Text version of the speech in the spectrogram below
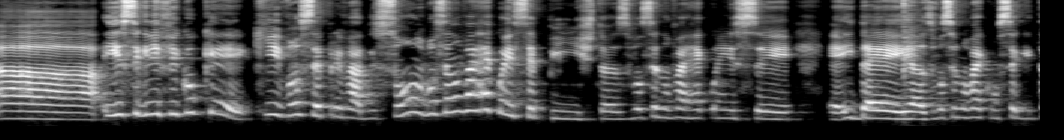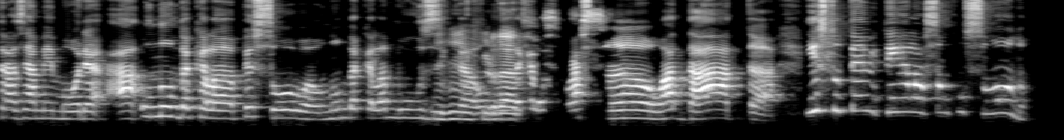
Ah, isso significa o quê? Que você privado de sono, você não vai reconhecer pistas, você não vai reconhecer é, ideias, você não vai conseguir trazer à memória a, o nome daquela pessoa, o nome daquela música, uhum, o nome daquela situação, a data. Isso tem, tem relação com sono.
